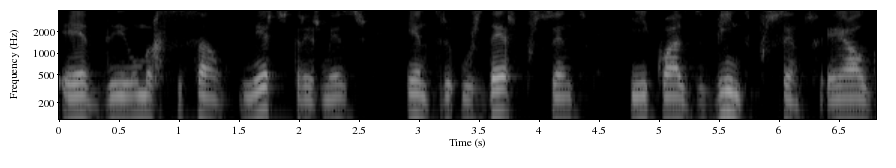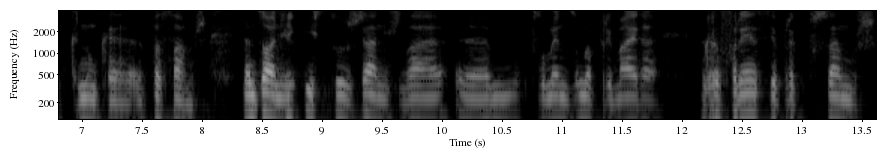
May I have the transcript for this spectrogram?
é de uma recessão nestes três meses entre os 10% e quase 20%. É algo que nunca passamos. António, isto já nos dá um, pelo menos uma primeira referência para que possamos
